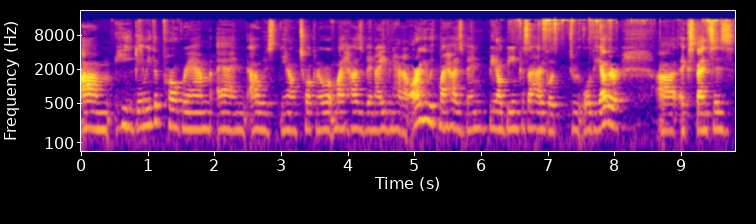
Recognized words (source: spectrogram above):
um, he gave me the program and I was, you know, talking about my husband. I even had to argue with my husband, you know, being because I had to go through all the other uh, expenses.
